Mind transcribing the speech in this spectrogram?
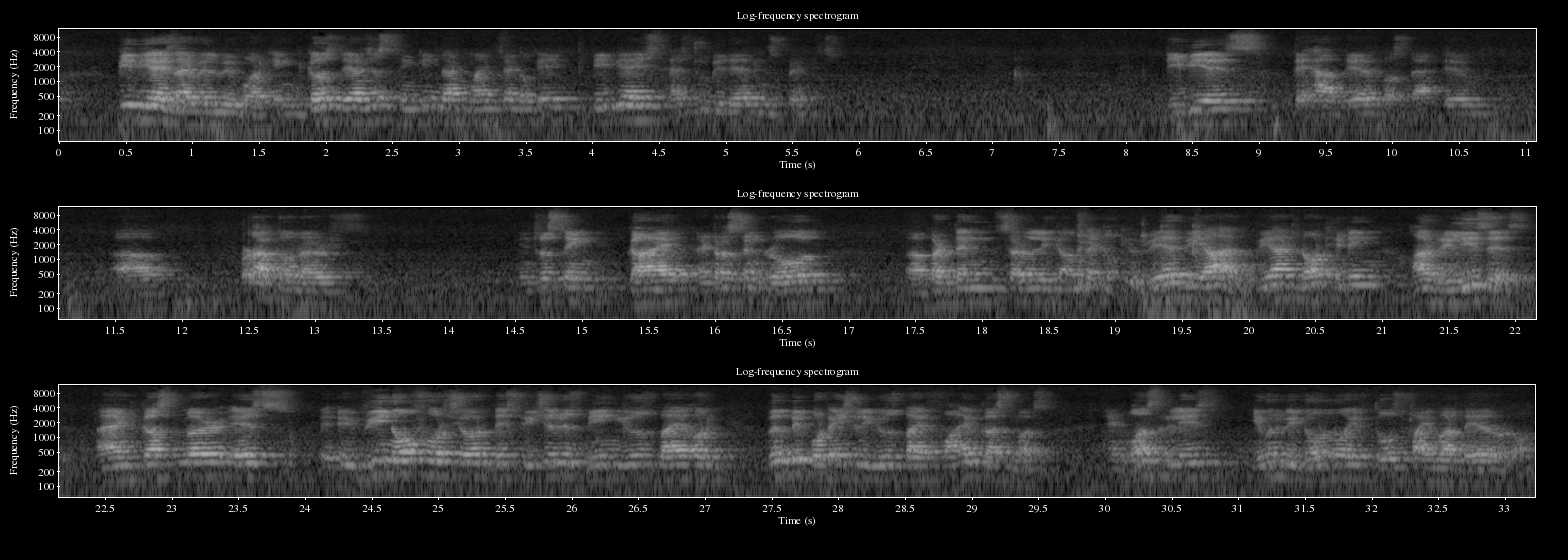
PBIs I will be working because they are just thinking that mindset, okay, PBIs has to be there in sprints. DBAs, they have their perspective. Uh, product owners, interesting guy, interesting role, uh, but then suddenly comes like, okay, where we are, we are not hitting our releases, and customer is, we know for sure this feature is being used by or will be potentially used by five customers, and once released, even we don't know if those five are there or not.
